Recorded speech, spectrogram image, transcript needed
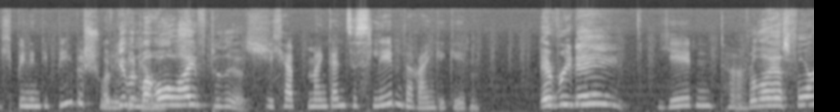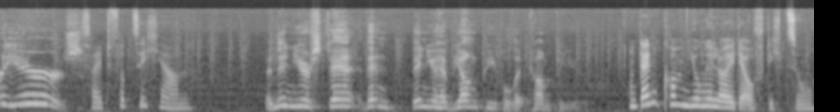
Ich bin in die Bibelschule I've given my gegangen. whole life to this. Ich habe mein ganzes Leben da reingegeben. Every day Jeden Tag. for the last 40 years. Seit 40 Jahren. And then you're stand, then then you have young people that come to you. Und dann kommen junge Leute auf dich zu.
